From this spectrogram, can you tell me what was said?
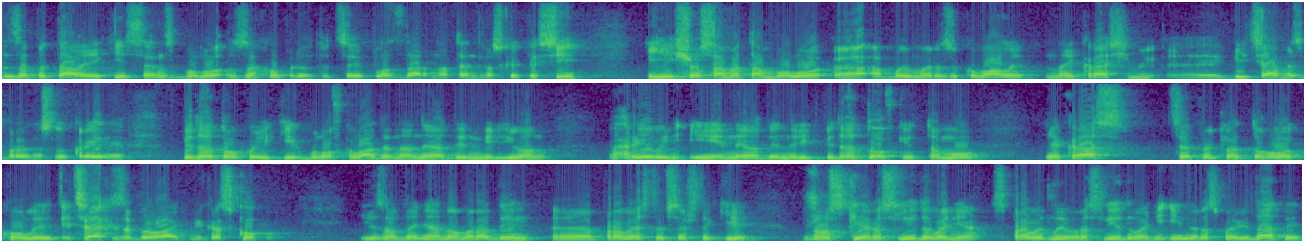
запитав, який сенс було захоплювати цей плацдарм на Тендровській косі, і що саме там було, аби ми ризикували найкращими бійцями Збройних сил України, підготовку яких було вкладено не один мільйон гривень і не один рік підготовки. Тому якраз це приклад того, коли цвяхи забивають мікроскопом. І завдання номер один е, провести все ж таки жорстке розслідування, справедливе розслідування і не розповідати,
